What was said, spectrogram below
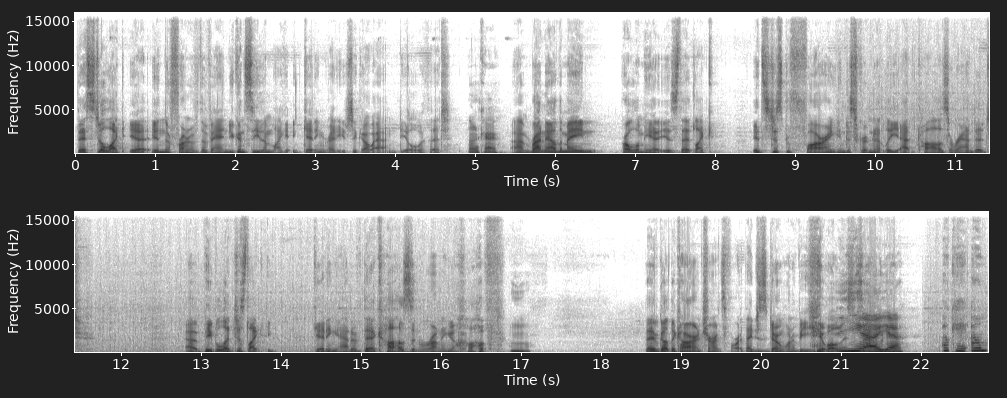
they're still like in the front of the van. You can see them like getting ready to go out and deal with it. Okay. Um, right now, the main problem here is that like it's just firing indiscriminately at cars around it. Uh, people are just like getting out of their cars and running off. They've got the car insurance for it. They just don't want to be here while this is yeah, happening. yeah. yeah. Okay, um,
